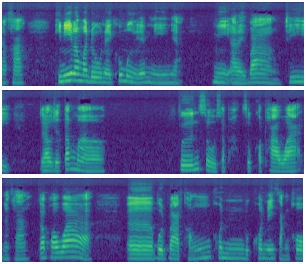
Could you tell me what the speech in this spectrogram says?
นะคะ ทีนี้เรามาดูในคู่มือเล่มนี้เนี่ย มีอะไรบ้างที่เราจะต้องมาฟื้นสู่สุขภาวะนะคะ ก็เพราะว่าบทบาทของคนบุคคลในสังคม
